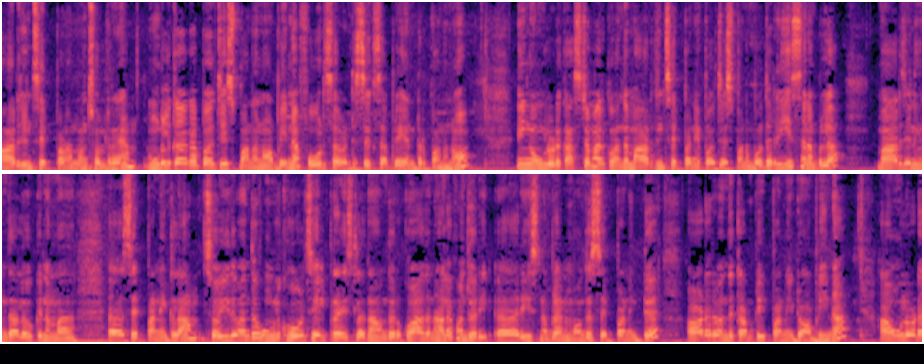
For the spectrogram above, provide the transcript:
மார்ஜின் செட் பண்ணணும்னு சொல்கிறேன் உங்களுக்காக பர்ச்சேஸ் பண்ணணும் அப்படின்னா ஃபோர் செவன்ட்டி சிக்ஸ் அப்படியே என்டர் பண்ணணும். நீங்கள் உங்களோட கஸ்டமருக்கு வந்து மார்ஜின் செட் பண்ணி பர்ச்சேஸ் பண்ணும்போது ரீசனபிளாக மார்ஜின் இந்த அளவுக்கு நம்ம செட் பண்ணிக்கலாம். ஸோ இது வந்து உங்களுக்கு ஹோல்சேல் ப்ரைஸில் தான் வந்து இருக்கும் அதனால் கொஞ்சம் ரீசனபிளாக நம்ம வந்து செட் பண்ணிவிட்டு ஆர்டர் வந்து கம்ப்ளீட் பண்ணிட்டோம் அப்படின்னா அவங்களோட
